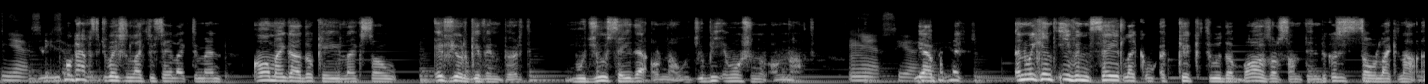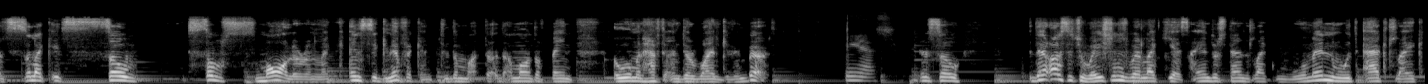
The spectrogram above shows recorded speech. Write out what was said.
Yes we don't have a situation like to say like to men oh my god okay like so if you're giving birth would you say that or no? Would you be emotional or not? Yes yeah yeah but like and we can't even say it like a kick through the balls or something because it's so like not it's so like it's so so smaller and like insignificant to the, to the amount of pain a woman have to endure while giving birth yes and so there are situations where like yes i understand that like women would act like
